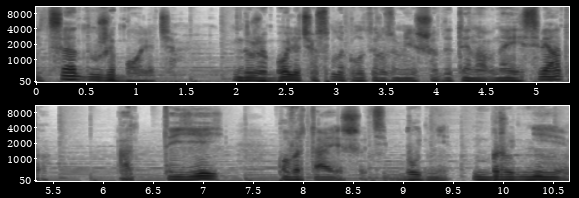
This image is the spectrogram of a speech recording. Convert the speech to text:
І це дуже боляче. Дуже боляче, особливо коли ти розумієш, що дитина в неї свято, а ти їй повертаєш ці будні, брудні,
